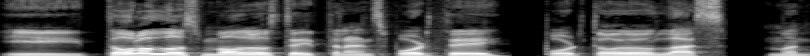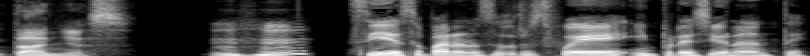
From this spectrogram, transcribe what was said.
y todos los modos de transporte por todas las montañas. Sí, eso para nosotros fue impresionante.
